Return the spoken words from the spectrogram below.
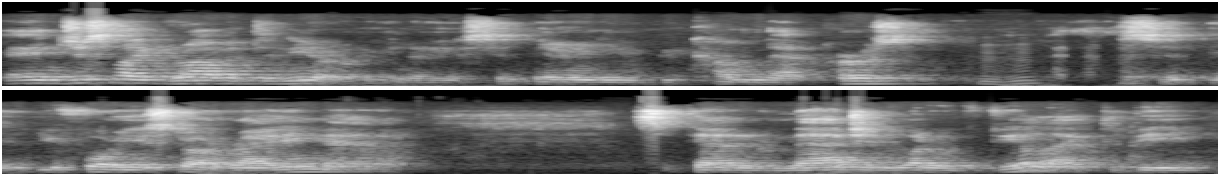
And just like Robert De Niro, you know, you sit there and you become that person. Mhm. Sit, before you start writing, man, sit down and imagine what it would feel like to be,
